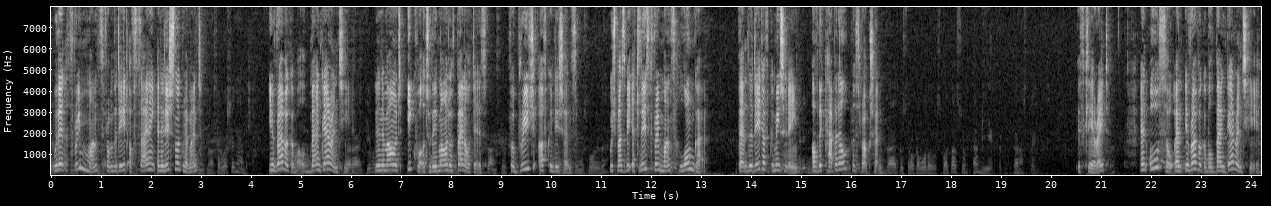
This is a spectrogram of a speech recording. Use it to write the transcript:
within three months from the date of signing an additional agreement. Irrevocable bank guarantee in an amount equal to the amount of penalties for breach of conditions, which must be at least three months longer than the date of commissioning of the capital construction. It's clear, right? And also an irrevocable bank guarantee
